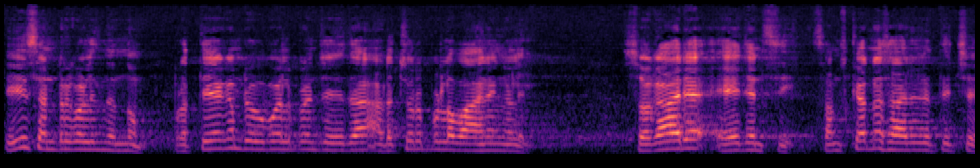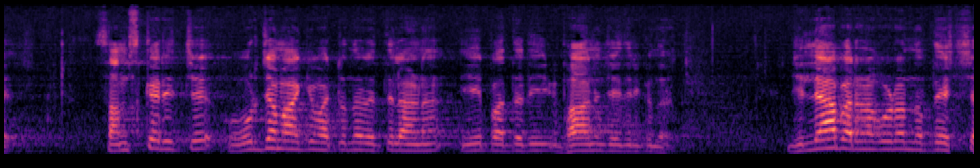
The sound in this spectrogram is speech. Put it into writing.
ഈ സെന്ററുകളിൽ നിന്നും പ്രത്യേകം രൂപകൽപ്പന ചെയ്ത അടച്ചുറപ്പുള്ള വാഹനങ്ങളിൽ സ്വകാര്യ ഏജൻസി സംസ്കരണശാലയിലെത്തിച്ച് സംസ്കരിച്ച് ഊർജമാക്കി മാറ്റുന്ന വിധത്തിലാണ് ഈ പദ്ധതി വിഭാവനം ചെയ്തിരിക്കുന്നത്. ജില്ലാ ഭരണകൂടം നിർദ്ദേശിച്ച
